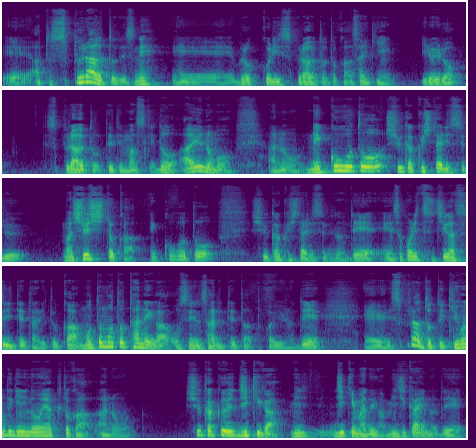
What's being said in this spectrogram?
えー、あとスプラウトですね、えー、ブロッコリースプラウトとか最近いろいろスプラウト出てますけどああいうのもあの根っこごと収穫したりする、まあ、種子とか根っこごと収穫したりするので、えー、そこに土がついてたりとかもともと種が汚染されてたとかいうので、え、スプラウトって基本的に農薬とかあの収穫時期が時期までが短いので、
